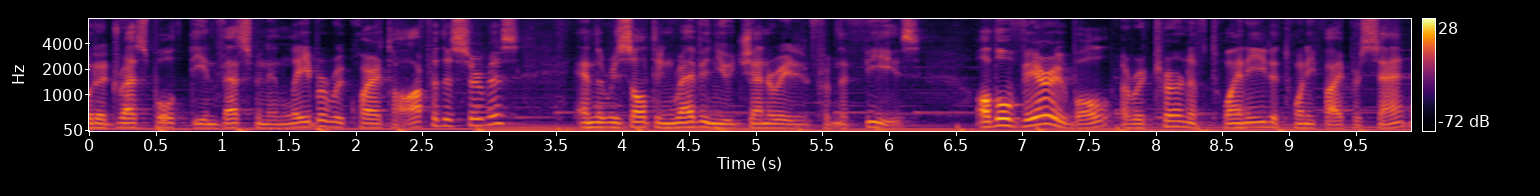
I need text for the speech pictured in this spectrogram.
would address both the investment in labor required to offer the service and the resulting revenue generated from the fees, Although variable, a return of 20 to 25%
